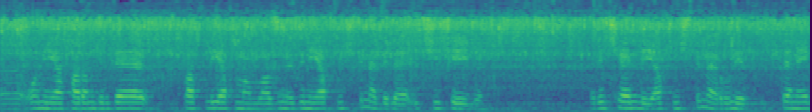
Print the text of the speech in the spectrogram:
Ee, onu yaparım. Bir de tatlı yapmam lazım. Öbünü yapmıştım ya böyle içi şeyli. Reçelli yapmıştım ya rulet. İki tane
